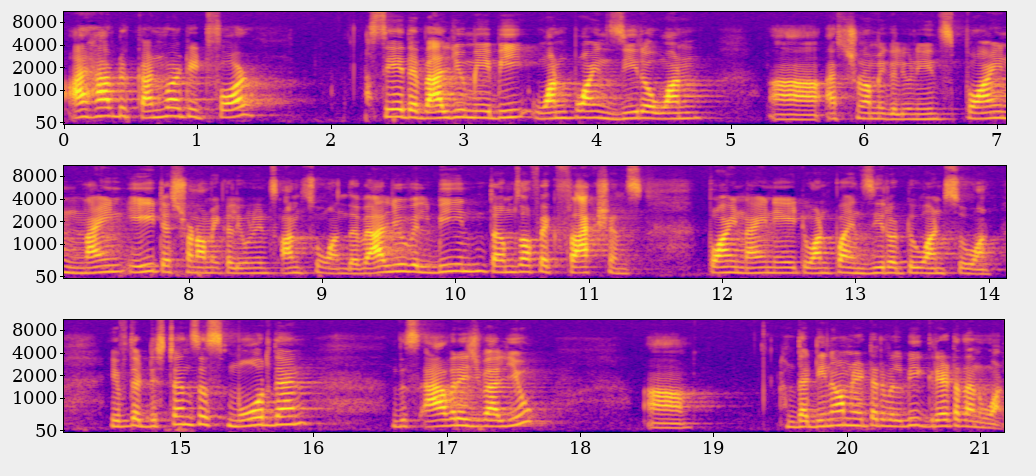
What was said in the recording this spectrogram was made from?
I have to convert it for say the value may be 1.01 uh, astronomical units, 0.98 astronomical units and so on. The value will be in terms of like fractions 0.98, 1.02 and so on. If the distance is more than this average value, uh, the denominator will be greater than 1.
